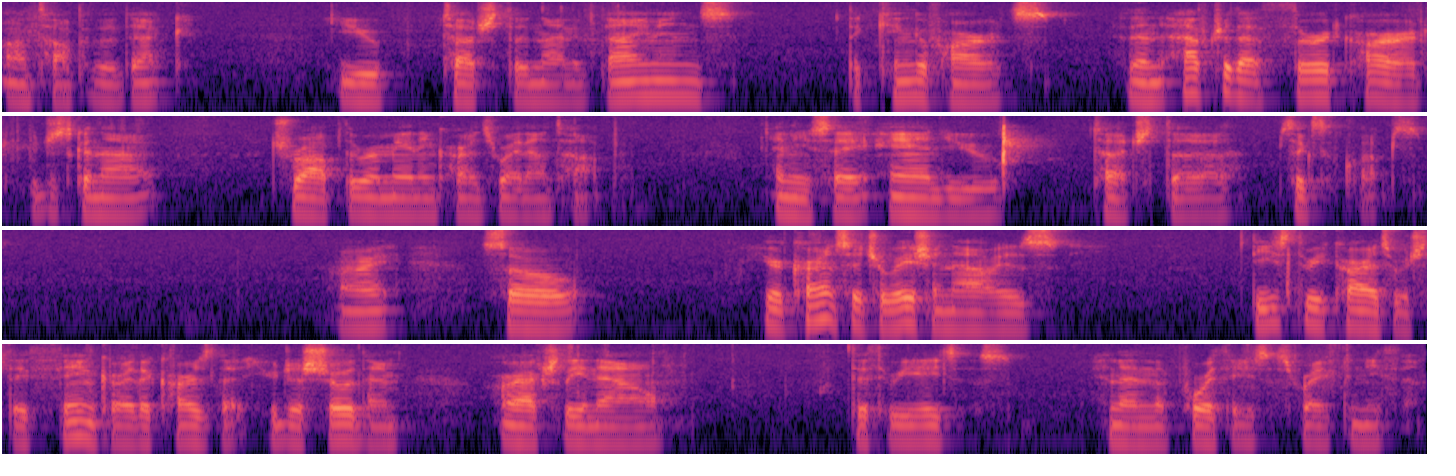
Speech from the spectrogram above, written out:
on top of the deck. You touch the nine of diamonds, the king of hearts, and then after that third card, you're just going to drop the remaining cards right on top. And you say, and you touch the six of clubs. All right, so your current situation now is these three cards, which they think are the cards that you just showed them, are actually now the three aces, and then the fourth ace is right beneath them.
